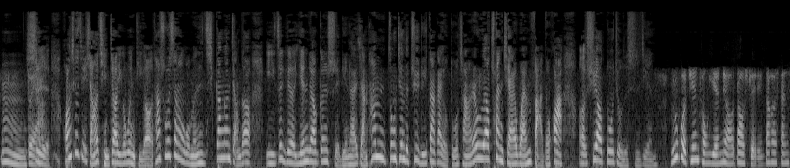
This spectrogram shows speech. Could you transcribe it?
嗯，对、啊。是黄小姐想要请教一个问题哦，她说，像我们刚刚讲到，以这个盐寮跟水莲来讲，他们中间的距离大概有多长？如果要串起来玩法的话，呃，需要多久的时间？如果今天从盐寮到水莲，大概三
